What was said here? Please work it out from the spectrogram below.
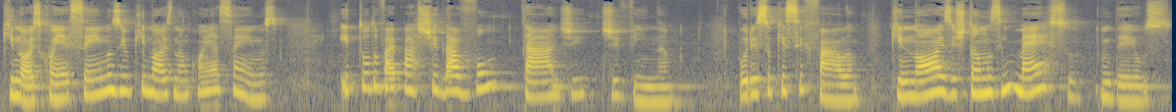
que nós conhecemos e o que nós não conhecemos. E tudo vai partir da vontade divina. Por isso que se fala que nós estamos imersos em Deus.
